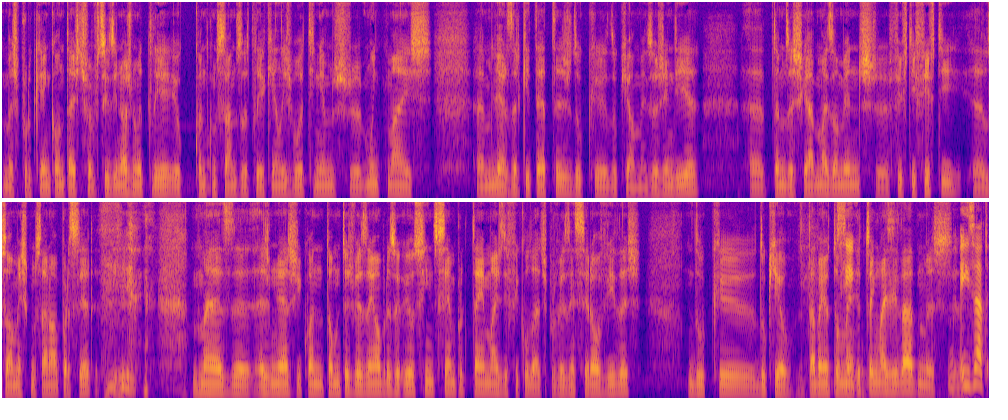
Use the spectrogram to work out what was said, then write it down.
mas porque em contextos favorecidos, e nós no ateliê, eu quando começámos o ateliê aqui em Lisboa, tínhamos eh, muito mais uh, mulheres arquitetas do que, do que homens. Hoje em dia uh, estamos a chegar mais ou menos 50-50, uh, os homens começaram a aparecer, e, mas as mulheres, e quando estão muitas vezes em obras, eu, eu sinto sempre que têm mais dificuldades, por vezes, em ser ouvidas do que, do que eu. Está bem, eu, eu tenho mais idade, mas. Eh, Exato,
